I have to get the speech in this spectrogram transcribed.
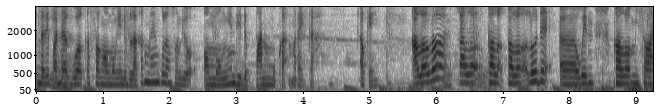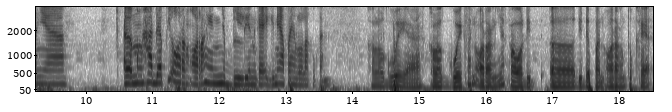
daripada Iya. gue kesel ngomongin di belakang mendingan gue langsung diomongin di depan muka mereka. Oke. Kalau lo kalau kalau kalau lo deh eh, Win kalau misalnya eh, menghadapi orang-orang yang nyebelin kayak gini apa yang lo lakukan? Kalau gue ya kalau gue kan orangnya kalau di eh, di depan orang tuh kayak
